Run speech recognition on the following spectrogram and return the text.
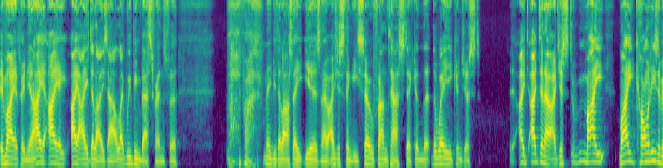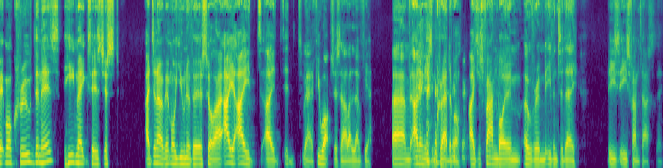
in my opinion. I I I idolize Al. Like we've been best friends for oh, maybe the last eight years now. I just think he's so fantastic, and the the way he can just, I I don't know. I just my my comedy's a bit more crude than his. He makes his just. I don't know, a bit more universal. I, I, I, I if you watch this, Al, I love you. Um, I think he's incredible. I just fanboy him over him even today. He's he's fantastic.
